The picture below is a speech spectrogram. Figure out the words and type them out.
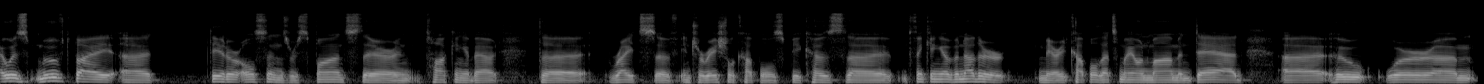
I was moved by uh, Theodore Olson's response there and talking about the rights of interracial couples because uh, thinking of another married couple, that's my own mom and dad, uh, who were um,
